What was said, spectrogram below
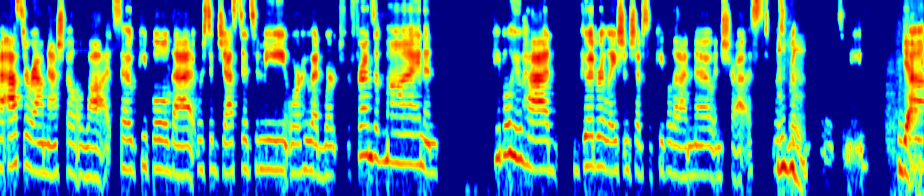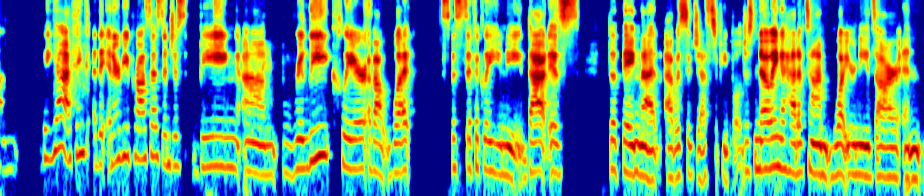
I asked around Nashville a lot, so people that were suggested to me or who had worked for friends of mine and people who had good relationships with people that I know and trust was mm-hmm. really important to me. Yeah. Um, but yeah, I think the interview process and just being um, really clear about what specifically you need. That is the thing that I would suggest to people. Just knowing ahead of time what your needs are and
